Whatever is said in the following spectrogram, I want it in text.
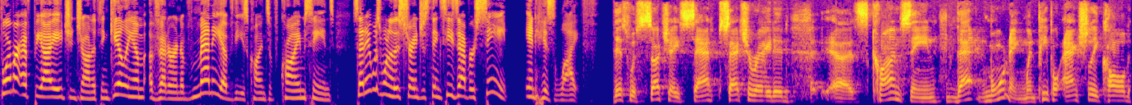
Former FBI agent Jonathan Gilliam, a veteran of many of these kinds of crime scenes, said it was one of the strangest things he's ever seen in his life. This was such a sat- saturated uh, crime scene that morning when people actually called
